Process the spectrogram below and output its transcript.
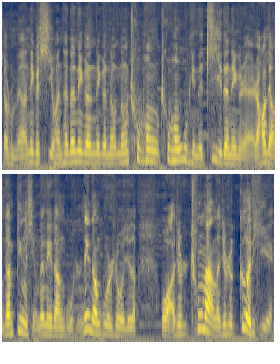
叫什么呀？那个喜欢他的那个那个能能触碰触碰物品的记忆的那个人，然后两段并行的那段故事，那段故事是我觉得哇，就是充满了就是个体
